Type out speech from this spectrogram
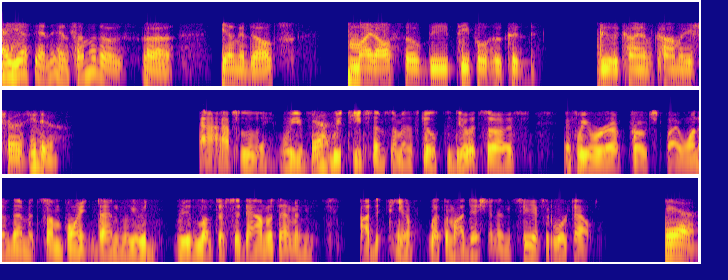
And yes, and, and some of those uh, young adults might also be people who could do the kind of comedy shows you do. Yeah, absolutely. We've yeah. we teach them some of the skills to do it. So if if we were approached by one of them at some point, then we would we'd love to sit down with them and you know let them audition and see if it worked out. Yeah,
